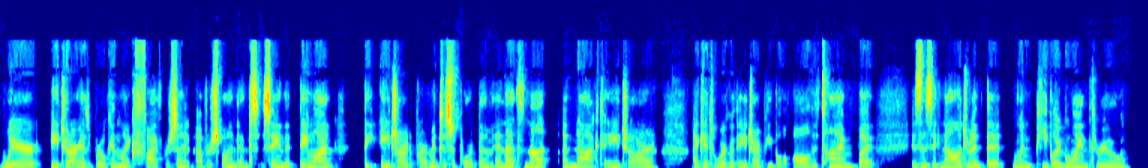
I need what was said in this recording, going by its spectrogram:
where HR has broken like 5% of respondents saying that they want the HR department to support them. And that's not a knock to HR. I get to work with HR people all the time, but it's this acknowledgement that when people are going through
